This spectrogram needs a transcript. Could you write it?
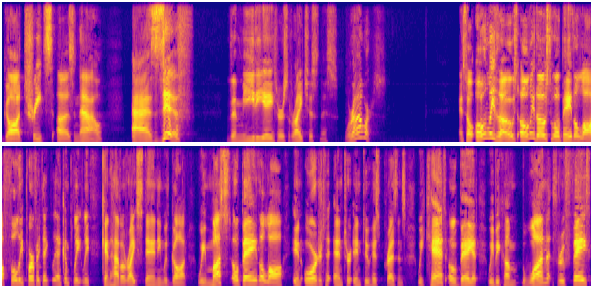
God treats us now as if the mediator's righteousness were ours. And so only those, only those who obey the law fully, perfectly, and completely can have a right standing with God. We must obey the law in order to enter into his presence. We can't obey it. We become one through faith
